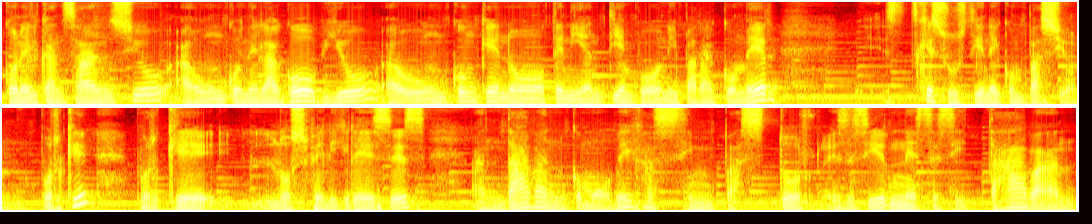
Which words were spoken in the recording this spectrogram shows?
con el cansancio, aún con el agobio, aún con que no tenían tiempo ni para comer, Jesús tiene compasión. ¿Por qué? Porque los feligreses andaban como ovejas sin pastor, es decir, necesitaban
